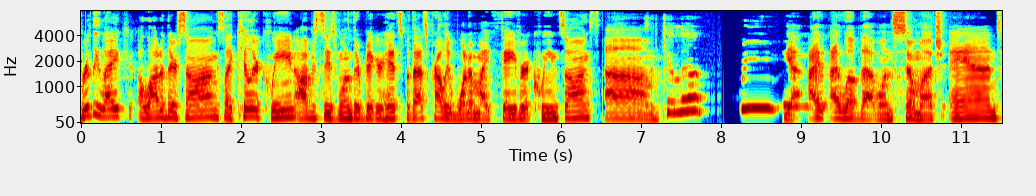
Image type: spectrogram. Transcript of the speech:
really like a lot of their songs. Like Killer Queen, obviously, is one of their bigger hits, but that's probably one of my favorite Queen songs. Um, Killer Queen. yeah, I, I love that one so much. And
